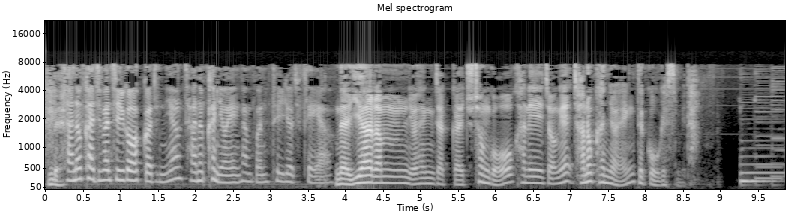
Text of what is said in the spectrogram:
네. 잔혹하지만 즐거웠거든요. 잔혹한 여행 한번 들려주세요. 네, 이하람 여행 작가의 추천곡 한희정의 잔혹한 여행 듣고 오겠습니다. 그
